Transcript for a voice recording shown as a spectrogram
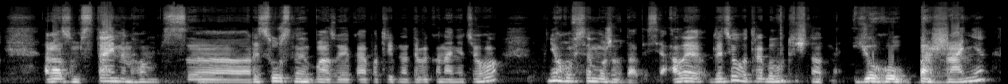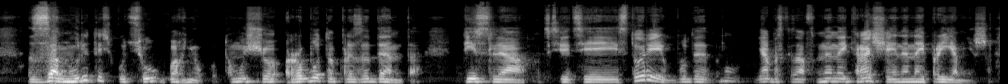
разом з таймінгом, з е, ресурсною базою, яка потрібна для виконання цього, в нього все може вдатися. Але для цього треба виключно одне його бажання зануритись у цю багнюку, тому що робота президента після цієї історії буде, ну я би сказав, не найкраща і не найприємніша.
